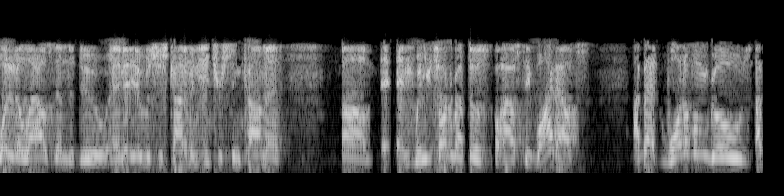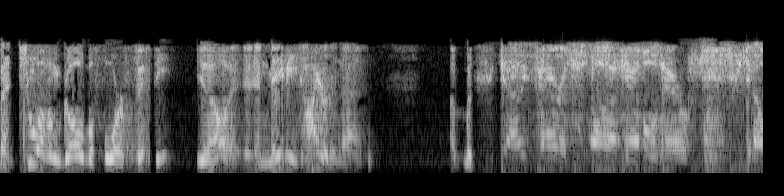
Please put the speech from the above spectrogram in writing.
what it allows them to do. And it, it was just kind of an interesting comment. Um, and, and when you talk about those Ohio State wideouts, I bet one of them goes. I bet two of them go before fifty. You know, and, and maybe higher than that. Uh, but Yeah, I think Parris uh, Campbell's there, you know,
